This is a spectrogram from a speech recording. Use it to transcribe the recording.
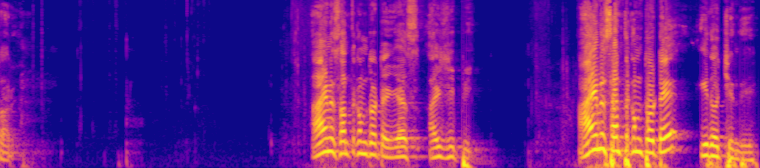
సారీ ఆయన సంతకంతో ఎస్ ఐజీపీ ఆయన సంతకంతో ఇది వచ్చింది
